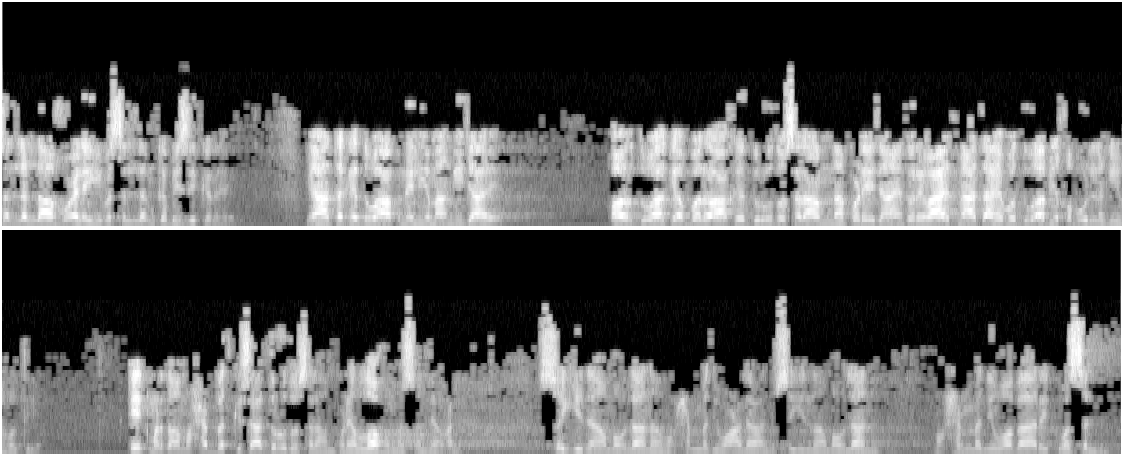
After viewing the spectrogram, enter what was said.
صلی اللہ علیہ وسلم کا بھی ذکر ہے۔ یہاں تک کہ دعا اپنے لیے مانگی جائے اور دعا کے اول و آخر درود و سلام نہ پڑے جائیں تو روایت میں آتا ہے وہ دعا بھی قبول نہیں ہوتی۔ ایک مرتبہ محبت کے ساتھ درود و سلام پڑھیں۔ اللہ سیدنا مولانا محمد سیدنا مولانا محمد وبارک وسلم۔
